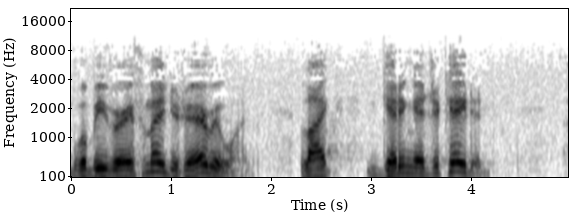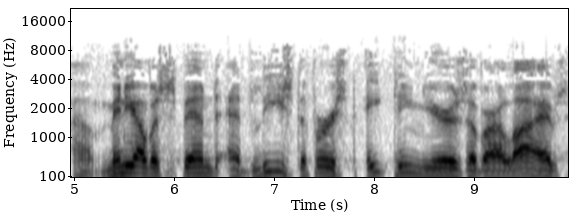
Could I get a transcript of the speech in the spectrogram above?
will be very familiar to everyone, like getting educated. Uh, many of us spend at least the first 18 years of our lives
